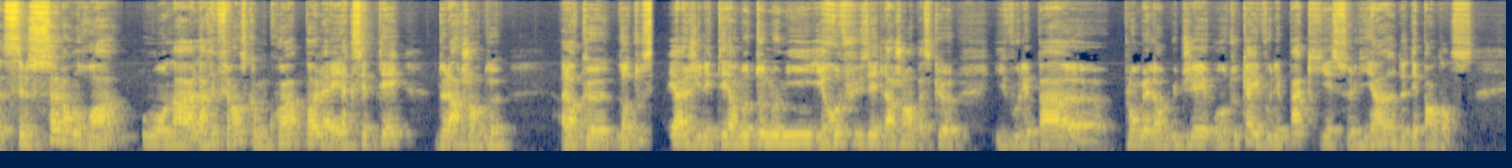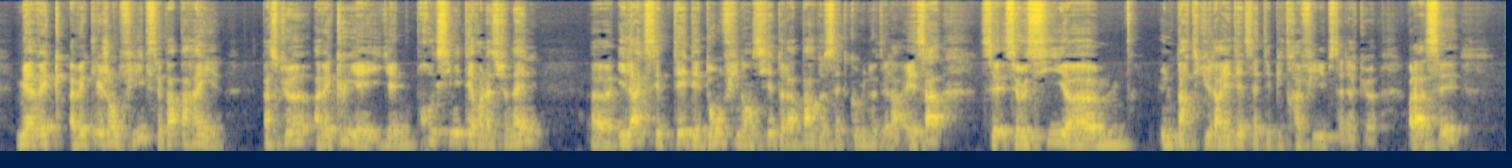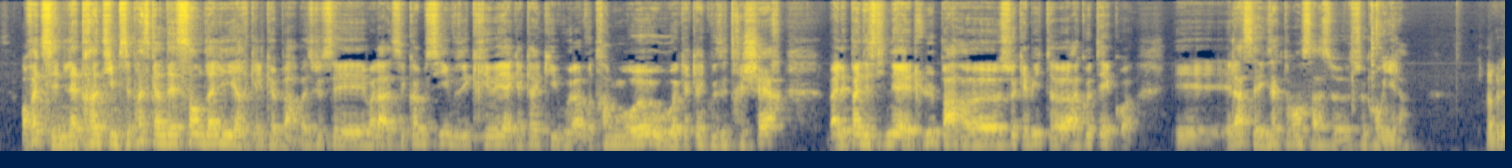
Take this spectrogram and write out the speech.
c'est le seul endroit où on a la référence comme quoi Paul a accepté de l'argent d'eux. Alors que dans tous ces voyages, il était en autonomie, il refusait de l'argent parce que il voulait pas euh, plomber leur budget ou en tout cas il voulait pas qu'il y ait ce lien de dépendance. Mais avec avec les gens de Philippe, c'est pas pareil parce que avec eux il y a, il y a une proximité relationnelle. Euh, il a accepté des dons financiers de la part de cette communauté-là. Et ça, c'est aussi euh, une particularité de cette épître à Philippe, c'est-à-dire que voilà, c'est en fait, c'est une lettre intime. C'est presque indécent de la lire quelque part, parce que c'est voilà, c'est comme si vous écrivez à quelqu'un qui à votre amoureux ou à quelqu'un qui vous est très cher. Bah, elle n'est pas destinée à être lue par euh, ceux qui habitent euh, à côté, quoi. Et, et là, c'est exactement ça, ce, ce courrier-là.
